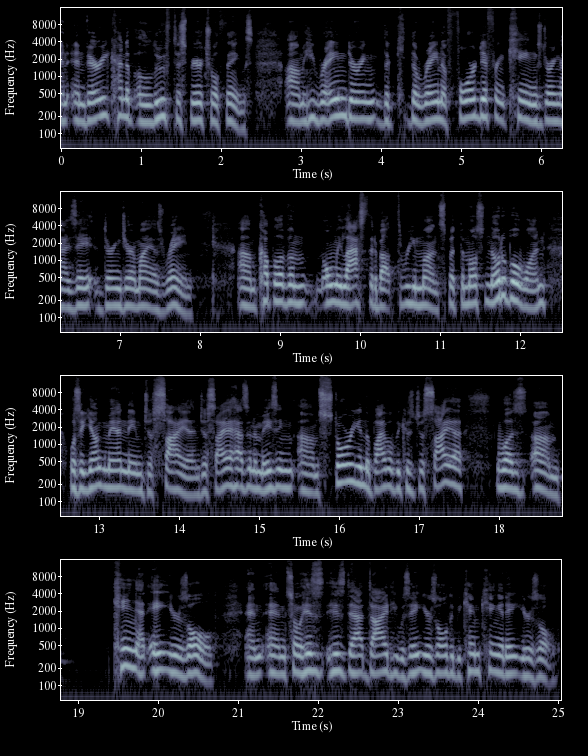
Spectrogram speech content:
and, and very kind of aloof to spiritual things. Um, he reigned during the, the reign of four different kings during, Isaiah, during Jeremiah's reign. A um, couple of them only lasted about three months, but the most notable one was a young man named Josiah. And Josiah has an amazing um, story in the Bible because Josiah was um, king at eight years old. And, and so his, his dad died. He was eight years old. He became king at eight years old.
